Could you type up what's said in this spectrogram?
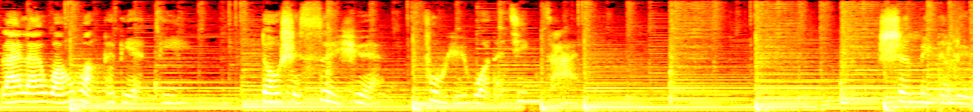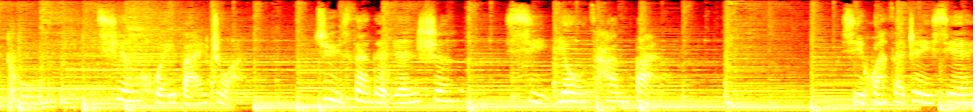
来来往往的点滴。都是岁月赋予我的精彩。生命的旅途千回百转，聚散的人生喜忧参半。喜欢在这些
